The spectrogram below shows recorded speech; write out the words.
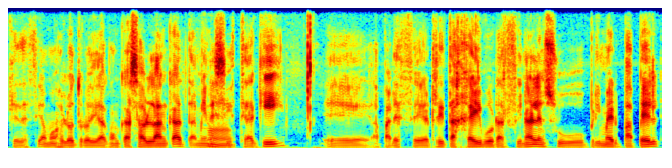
que decíamos el otro día con Casablanca, también mm. existe aquí. Eh, aparece Rita Hayworth al final en su primer papel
